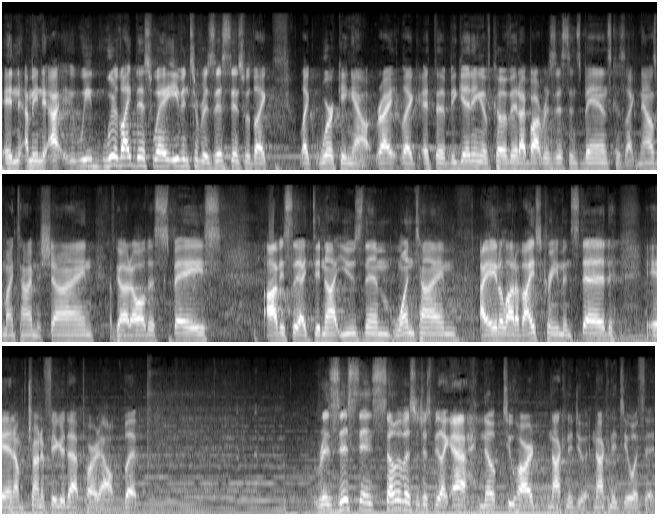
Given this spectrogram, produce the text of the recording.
And I mean, I, we, we're like this way even to resistance with like, like working out, right? Like at the beginning of COVID, I bought resistance bands because like now's my time to shine. I've got all this space. Obviously, I did not use them one time. I ate a lot of ice cream instead, and I'm trying to figure that part out. But resistance, some of us will just be like, ah, nope, too hard, not gonna do it, not gonna deal with it.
